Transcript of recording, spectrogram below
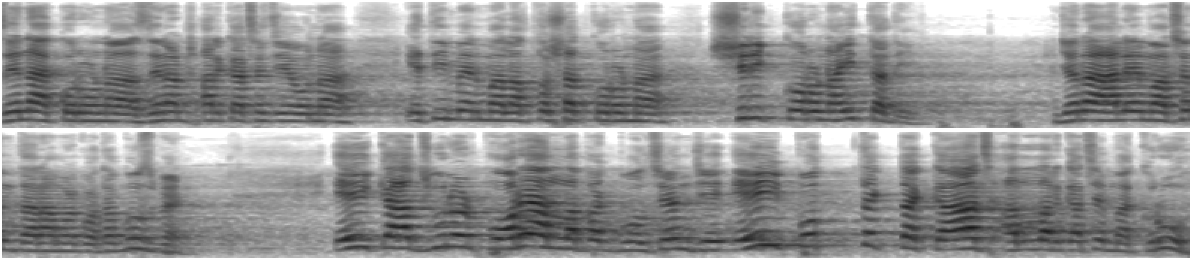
জেনা করো না জেনা ঠার কাছে যেও না, এতিমের মাল আত্মসাত করো না, শিরিক করো না, ইত্যাদি। যারা আলেম আছেন, তারা আমার কথা বুঝবেন। এই কাজগুলোর পরে আল্লাহ পাক বলছেন যে, এই প্রত্যেকটা কাজ আল্লাহর কাছে মাকরুহ,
